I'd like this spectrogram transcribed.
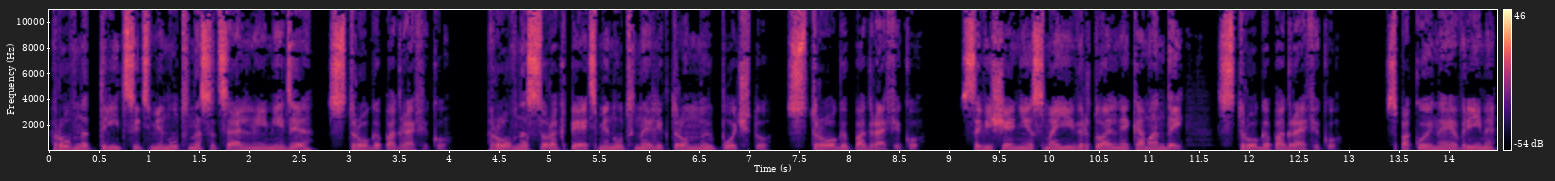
Ровно 30 минут на социальные медиа строго по графику. Ровно 45 минут на электронную почту строго по графику. Совещание с моей виртуальной командой строго по графику. Спокойное время,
